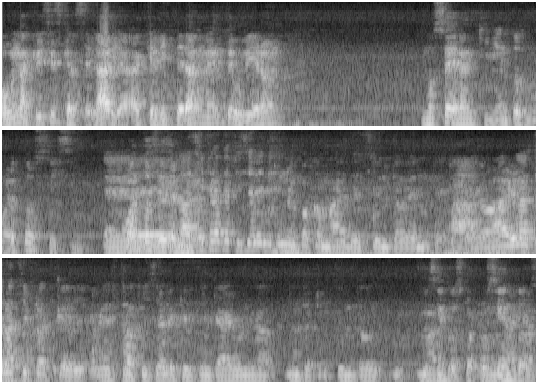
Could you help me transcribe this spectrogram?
una crisis carcelaria, a que literalmente hubieron, no sé, eran 500 muertos. 600. Eh, ¿Cuántos es el Las cifras oficiales dicen un poco más de 120, Ah. pero hay otras cifras que extraoficiales que dicen que hay una entre 300 y 300, 400,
